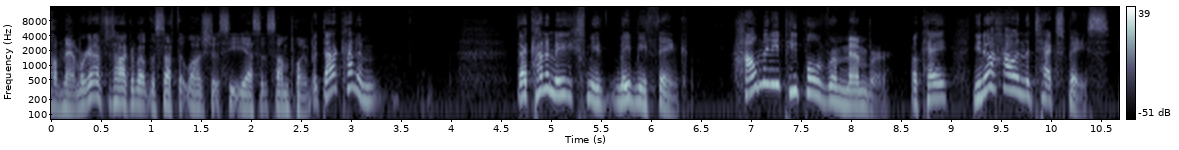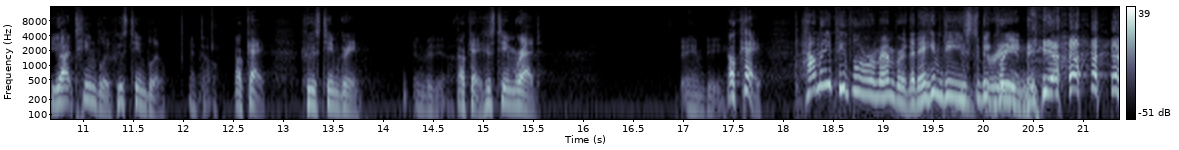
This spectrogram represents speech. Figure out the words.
oh man, we're gonna have to talk about the stuff that launched at CES at some point. But that kind of that kind of makes me made me think. How many people remember? Okay, you know how in the tech space you got Team Blue. Who's Team Blue? Intel, Okay, who's Team Green? Nvidia, Okay, who's Team Red? AMD. Okay, how many people remember that AMD used to be green? yeah.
